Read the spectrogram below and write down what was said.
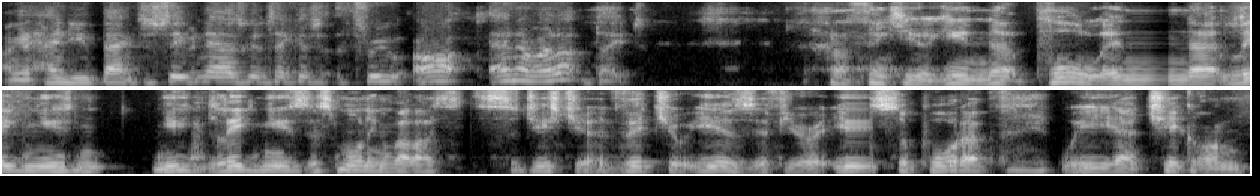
I'm going to hand you back to Stephen now. Who's going to take us through our NRL update. Oh, thank you again, uh, Paul. And uh, league news, new league news this morning. Well, I suggest you avert your ears if you're an Eels supporter. We uh, check on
